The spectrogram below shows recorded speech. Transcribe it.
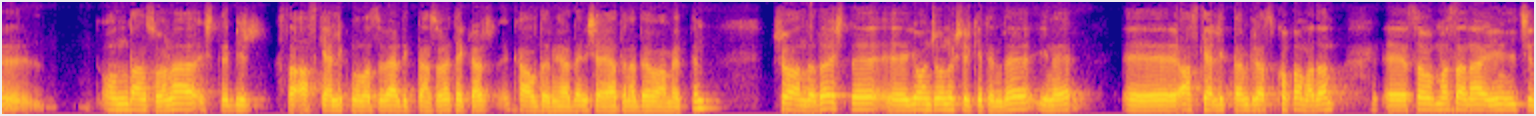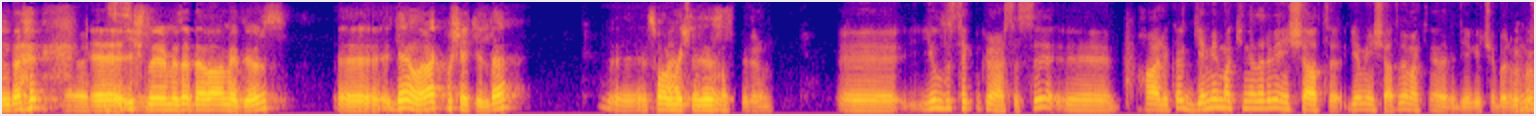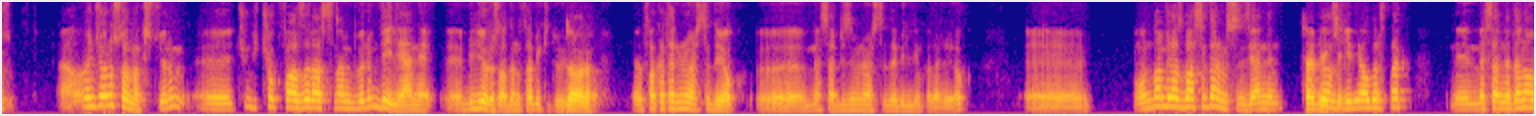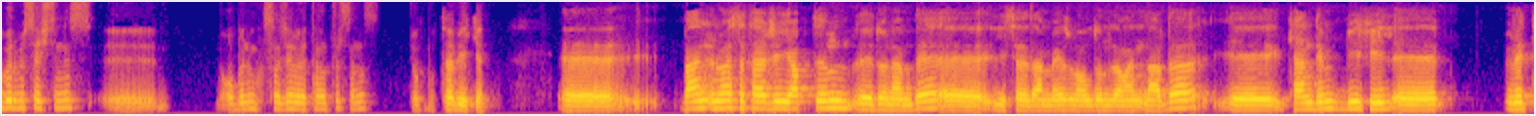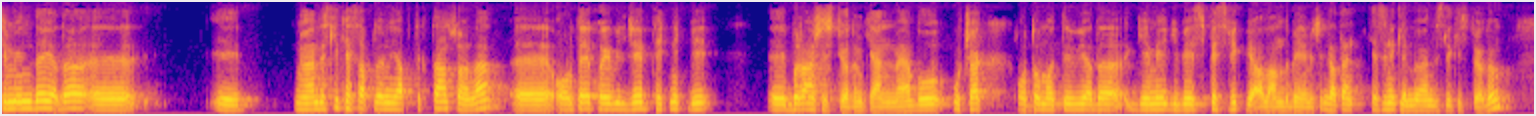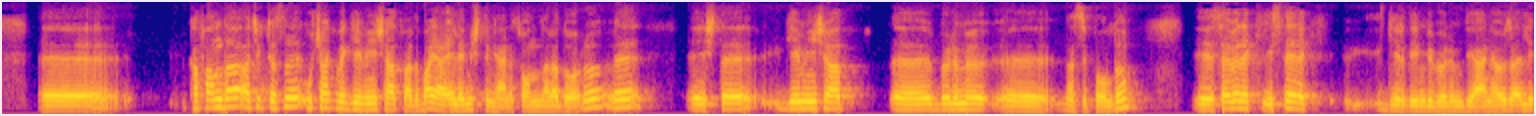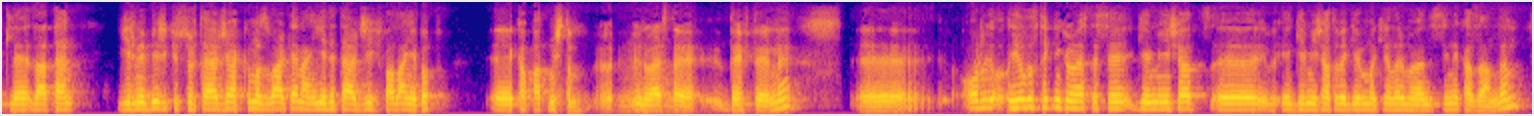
ondan sonra işte bir kısa askerlik molası verdikten sonra tekrar kaldığım yerden iş hayatına devam ettim. Şu anda da işte e, Yoncaonluk şirketinde yine e, askerlikten biraz kopamadan e, savunma sanayinin içinde evet, e, işlerimize devam ediyoruz. E, genel olarak bu şekilde e, sormak istediğiniz istiyorum. Ee, Yıldız Teknik Üniversitesi e, harika. Gemi makineleri ve inşaatı, gemi inşaatı ve makineleri diye geçiyor Hı hı, bölümümüz. Ya, Önce onu sormak istiyorum. E, çünkü çok fazla rastlanan bir bölüm değil. Yani e, biliyoruz adını tabii ki duyduk. doğru. E, fakat her üniversitede yok. E, mesela bizim üniversitede bildiğim kadarıyla yok. E, ondan biraz bahseder misiniz? Yani Tabii biraz ki. geriye alırsak e, mesela neden o bölümü seçtiniz? E, o bölümü kısaca böyle tanıtırsanız çok mutlu. Tabii ki. E, ben üniversite tercihi yaptığım e, dönemde e, liseden mezun olduğum zamanlarda e, kendim bir fiil e, üretiminde ya da e, e, mühendislik hesaplarını yaptıktan sonra e, ortaya koyabileceğim teknik bir e, branş istiyordum kendime. Bu uçak, otomotiv ya da gemi gibi spesifik bir alandı benim için. Zaten kesinlikle mühendislik istiyordum. E, kafamda açıkçası uçak ve gemi inşaat vardı. Bayağı elemiştim yani sonlara doğru ve e, işte gemi inşaat e, bölümü e, nasip oldu. E, severek, isteyerek girdiğim bir bölümdü yani. Özellikle zaten 21 küsür tercih hakkımız varken ben 7 tercih falan yapıp e, kapatmıştım e, Hmm, üniversite defterini. E, or- Yıldız Teknik Üniversitesi Gemi İnşaat, e, Gemi İnşaatı ve Gemi Makineleri Mühendisliğini kazandım.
